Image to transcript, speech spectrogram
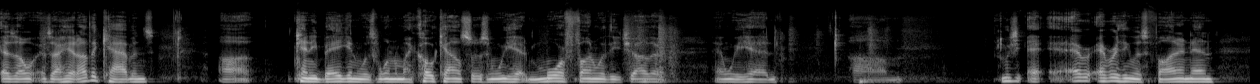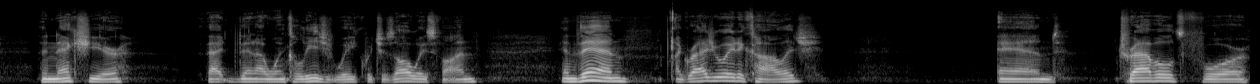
as I, as I had other cabins. Kenny Bagan was one of my co-counselors, and we had more fun with each other, and we had, um, everything was fun. And then the next year, that then I won collegiate week, which is always fun. And then I graduated college and traveled for.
